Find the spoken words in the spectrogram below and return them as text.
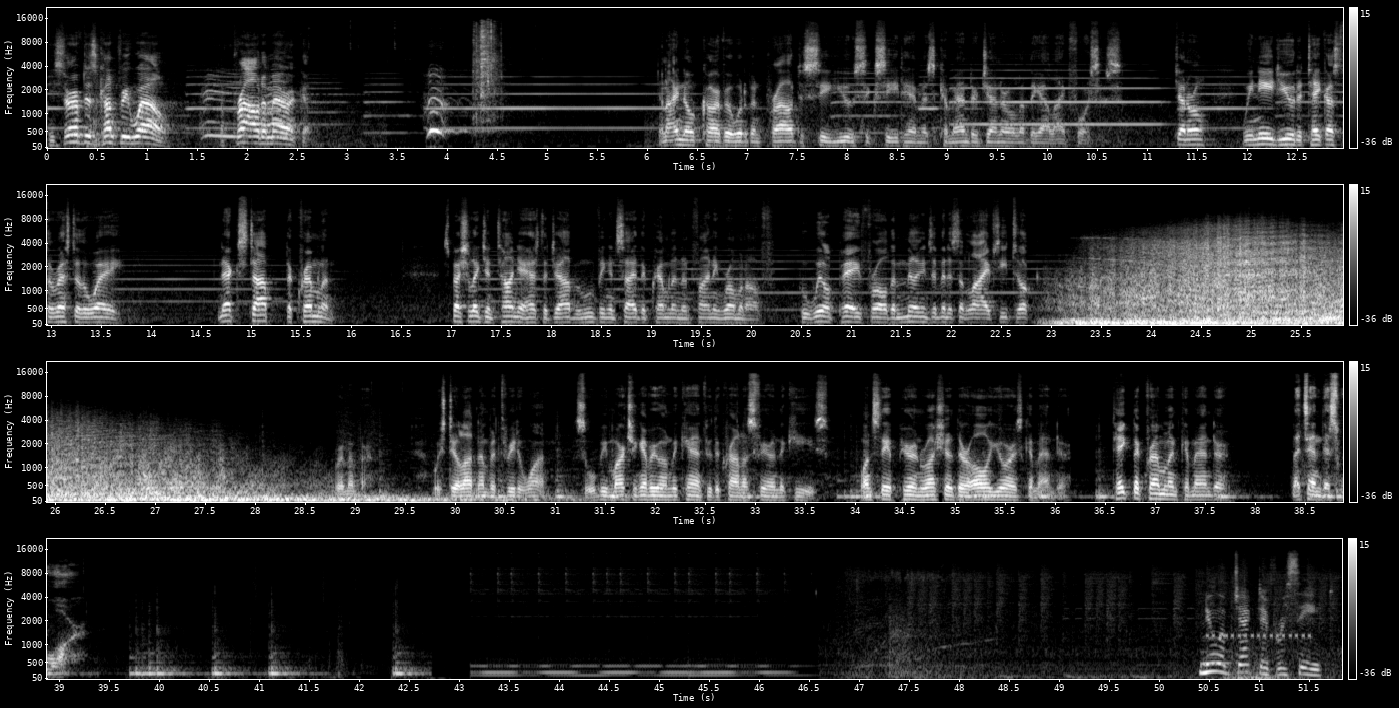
He served his country well. A proud American. And I know Carville would have been proud to see you succeed him as Commander General of the Allied Forces. General, we need you to take us the rest of the way. Next stop, the Kremlin. Special Agent Tanya has the job of moving inside the Kremlin and finding Romanov, who will pay for all the millions of innocent lives he took. Remember, we're still outnumbered three to one, so we'll be marching everyone we can through the Chronosphere and the Keys. Once they appear in Russia, they're all yours, Commander. Take the Kremlin, Commander. Let's end this war. New objective received.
